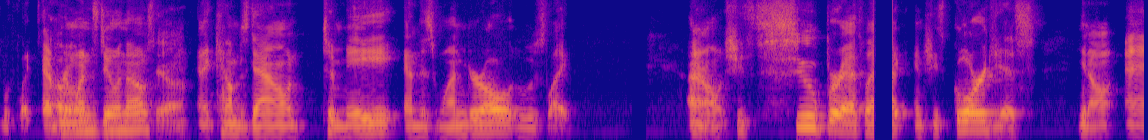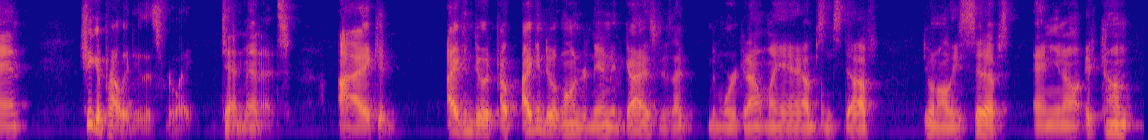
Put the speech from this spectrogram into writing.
with like everyone's doing those yeah and it comes down to me and this one girl who's like i don't know she's super athletic and she's gorgeous you know and she could probably do this for like 10 minutes i could i can do it i can do it longer than any of the guys because i've been working out my abs and stuff doing all these sit-ups and you know it come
